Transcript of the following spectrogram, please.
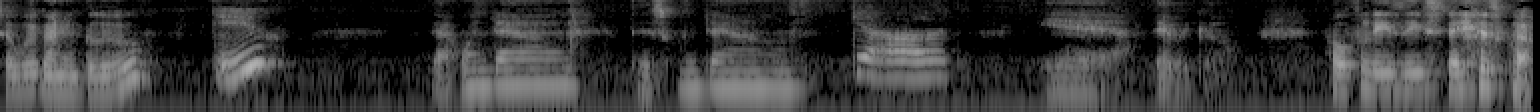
So we're going to glue Do. that one down, this one down. Do. Yeah, there we go. Hopefully these stay as well.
